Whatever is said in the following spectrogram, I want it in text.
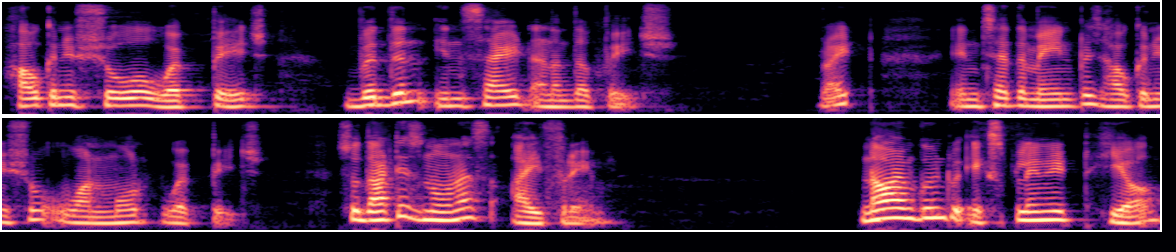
How can you show a web page within inside another page right inside the main page how can you show one more web page so that is known as iframe now i'm going to explain it here.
